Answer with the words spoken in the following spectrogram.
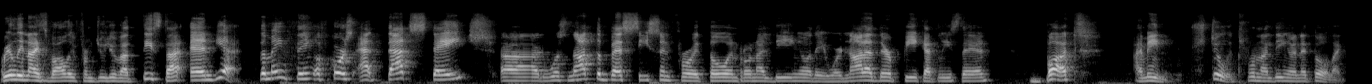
really nice volley from Julio Baptista. And yeah, the main thing, of course, at that stage, uh, was not the best season for Eto'o and Ronaldinho. They were not at their peak, at least then. But I mean, still, it's Ronaldinho and Eto'o, like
